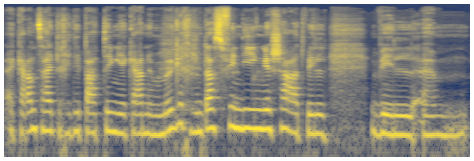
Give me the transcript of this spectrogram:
eine ganzheitliche Debatte irgendwie gar nicht mehr möglich ist. Und das finde ich irgendwie schade, weil, weil ähm,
